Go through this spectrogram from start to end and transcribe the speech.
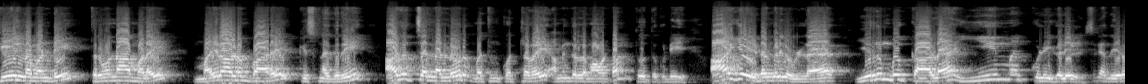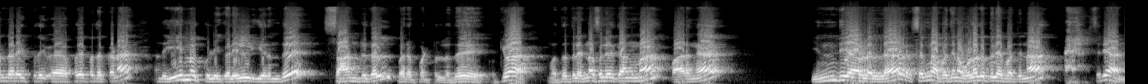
கீழ்நமண்டி திருவண்ணாமலை மயிலாடும்பாறை கிருஷ்ணகிரி ஆதிச்சநல்லூர் மற்றும் கொற்றவை அமைந்துள்ள மாவட்டம் தூத்துக்குடி. ஆகிய இடங்களில் உள்ள இரும்பு கால ஈம குழிகளில் சரி அந்த இருந்தரை புதை- புதைப்பதற்கான அந்த ஈம குழிகளில் இருந்து சான்றுகள் பெறப்பட்டுள்ளது. ஓகேவா? மொத்தத்துல என்ன சொல்லியிருக்காங்கம்மா? பாருங்க. இந்தியாவுல இல்ல சரிங்களா? பாத்தீங்கன்னா உலகத்திலே பாத்தீங்கன்னா சரியா?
